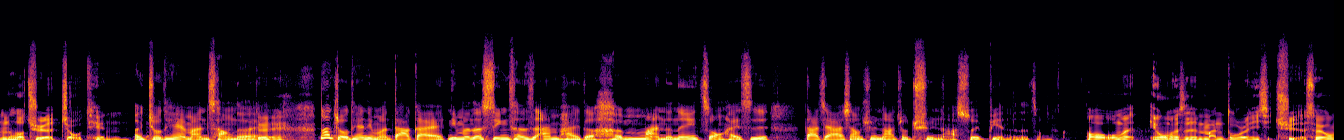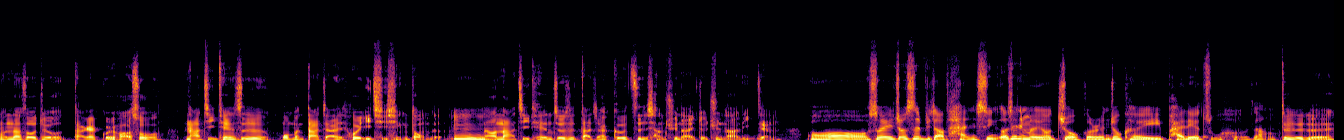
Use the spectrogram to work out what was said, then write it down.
我们那时候去了九天，哎、欸，九天也蛮长的哎。对，那九天你们大概你们的行程是安排的很满的那一种，还是大家想去哪就去哪随便的那种？哦，我们因为我们是蛮多人一起去的，所以我们那时候就大概规划说哪几天是我们大家会一起行动的，嗯，然后哪几天就是大家各自想去哪里就去哪里这样。哦，所以就是比较弹性，而且你们有九个人就可以排列组合这样。对对对。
